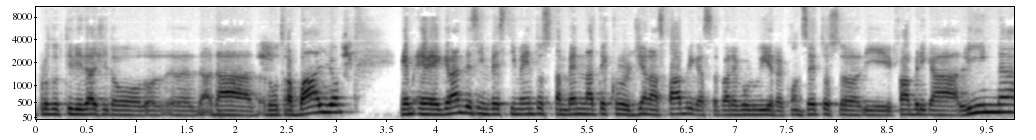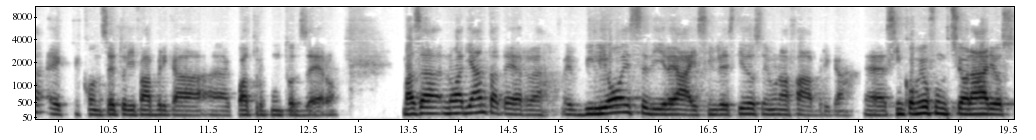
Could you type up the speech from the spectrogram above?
produtividade do, do, da, do trabalho, e grandes investimentos também na tecnologia nas fábricas para evoluir conceitos de fábrica Lean e conceito de fábrica 4.0. Mas não adianta ter bilhões de reais investidos em uma fábrica, eh, 5 mil funcionários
